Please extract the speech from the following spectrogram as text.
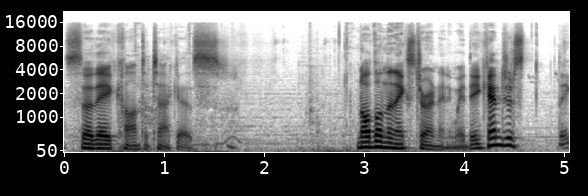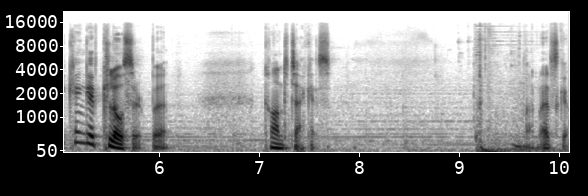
So they can't attack us. Not on the next turn anyway. They can just, they can get closer, but can't attack us. let's go.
